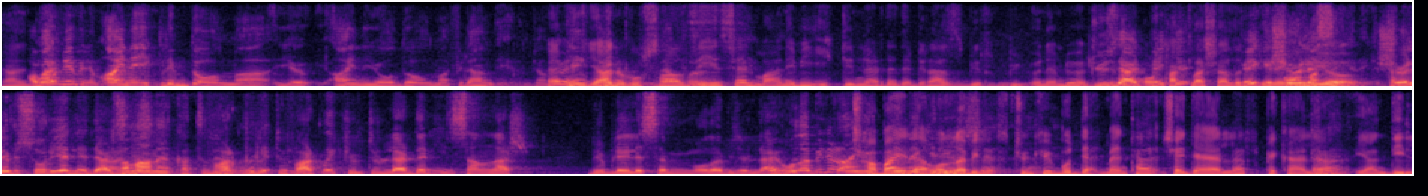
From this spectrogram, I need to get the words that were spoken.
Yani Ama- ne bileyim aynı iklimde olma, aynı yolda olma filan diyelim. Canım. Evet Denklik yani ruhsal, lafı zihinsel, şey- manevi iklimlerde de biraz bir, bir önemli ölçüde Güzel. bir Peki, ortaklaşalık peki gerekiyor. şöyle, gerekir. şöyle bir soruya ne dersiniz? Tamamen katılıyorum. Farklı, farklı kültürlerden insanlar birbirleriyle samimi olabilirler E, mi? olabilir aynı Çabayla olunabilir. Çünkü bu de- mental şey değerler pekala yani dil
